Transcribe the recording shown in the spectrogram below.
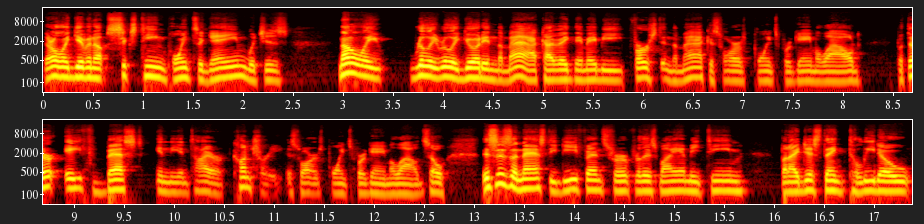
they're only giving up 16 points a game, which is not only really really good in the MAC. I think they may be first in the MAC as far as points per game allowed, but they're eighth best in the entire country as far as points per game allowed. So this is a nasty defense for for this Miami team, but I just think Toledo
